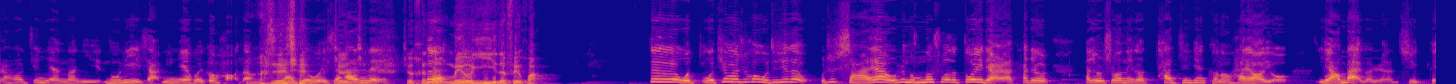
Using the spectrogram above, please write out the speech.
然后今年呢，你努力一下，明年会更好的，然后给我一些安慰，就很多没有意义的废话。对对对，我我听了之后，我就觉得我说啥呀？我说能不能说的多一点啊？他就他就说那个他今天可能还要有。两百个人去给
